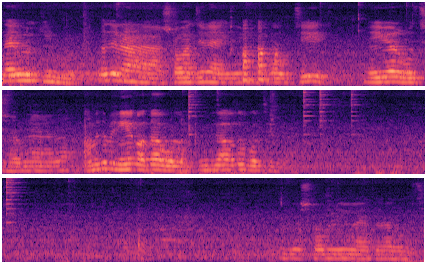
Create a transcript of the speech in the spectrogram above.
না এগুলো কিনবে। বলছে না সবার জন্য একদিন টাকা উচিত। এইবার বলছি সব আমি তো ভেঙে কথা বললাম তুমি যাও তো বলছি। সব নিয়ে এত বলছি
